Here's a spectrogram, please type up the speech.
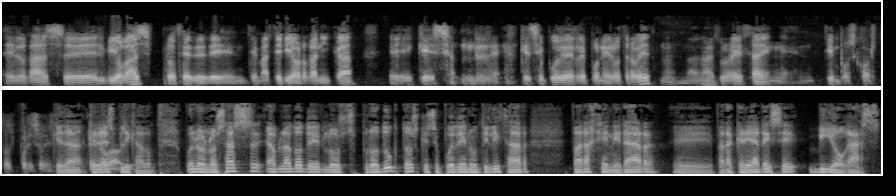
el gas, eh, el biogás procede de, materia orgánica eh, que, es, que se puede reponer otra vez, ¿no? La naturaleza en, tiempos cortos, por eso es queda, queda explicado. Bueno, nos has hablado de los productos que se pueden utilizar para generar, eh, para crear ese biogás.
